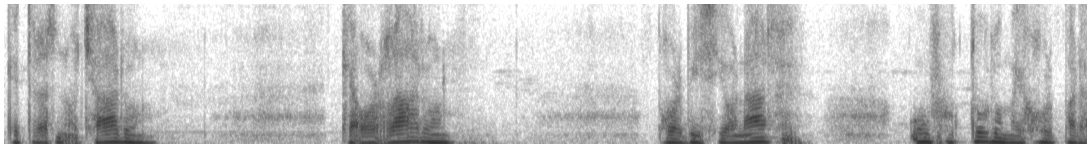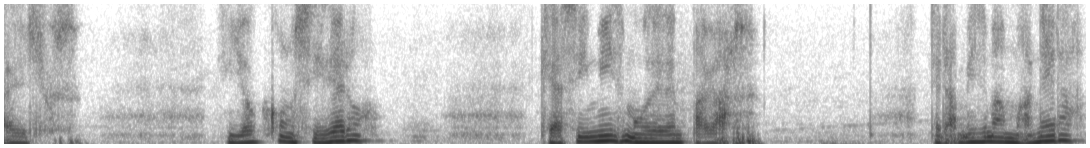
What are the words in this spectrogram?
que trasnocharon, que ahorraron por visionar un futuro mejor para ellos. Y yo considero que así mismo deben pagar, de la misma manera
